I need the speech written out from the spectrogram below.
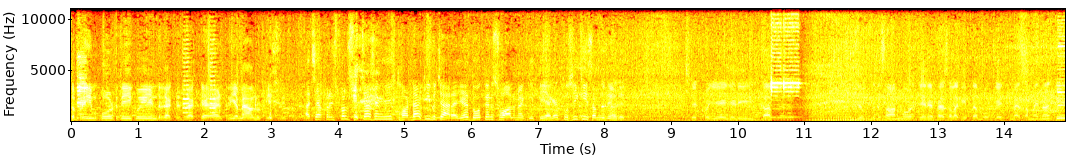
ਸੁਪਰੀਮ ਕੋਰਟ ਦੀ ਕੋਈ ਇਨਡਾਇਰੈਕਟ ਡਾਇਰੈਕਟ ਐਂਟਰੀ ਆ ਮੈਂ ਉਹਨੂੰ ਠੀਕ ਨਹੀਂ ਸਮਝਦਾ। ਅੱਛਾ ਪ੍ਰਿੰਸੀਪਲ ਸੁੱਚਾ ਸਿੰਘ ਜੀ ਤੁਹਾਡਾ ਕੀ ਵਿਚਾਰ ਹੈ? ਜਿਹੜੇ ਦੋ ਤਿੰਨ ਸਵਾਲ ਮੈਂ ਕੀਤੇ ਹੈਗੇ ਤੁਸੀਂ ਕੀ ਸਮਝਦੇ ਹੋ ਇਹਦੇ 'ਚ ਦੇਖੋ ਜੀ ਇਹ ਜਿਹੜੀ ਕੱਲ 6 ਮੈਂਬਰੀ ਕਮੇਟੀ ਜਿਹੜੀ ਸੰਯੁਕਤ ਕਿਸਾਨ ਮੋਰਚਾ ਵੱਲੋਂ ਬਣਾਈ ਗਈ ਹੈ ਇਹਦੇ ਵਿੱਚ 6 ਮੈਂਬਰੀ ਕਮੇਟੀ ਸੰਯੁਕਤ ਕਿਸਾਨ ਮੋਰਚੇ ਨੇ ਫੈਸਲਾ ਕੀਤਾ ਮੋਗੇ 'ਚ ਮੈਂ ਸਮਝਦਾ ਕਿ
